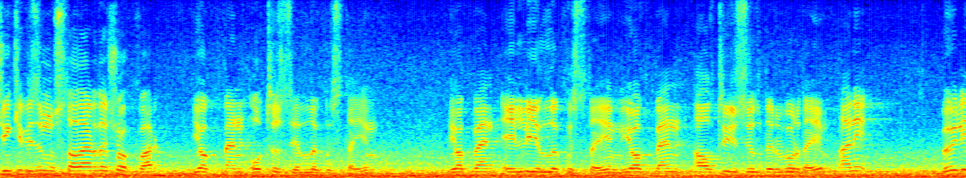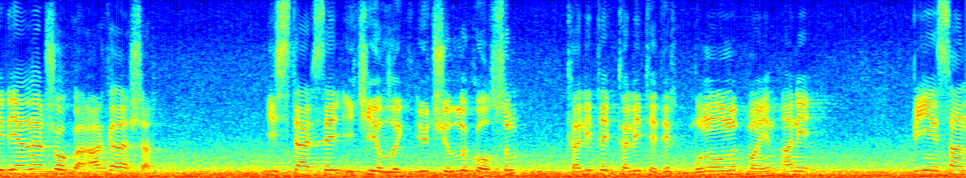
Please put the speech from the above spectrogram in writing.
Çünkü bizim ustalarda çok var. Yok ben 30 yıllık ustayım. Yok ben 50 yıllık ustayım. Yok ben 600 yıldır buradayım. Hani böyle diyenler çok var arkadaşlar. İsterse 2 yıllık, 3 yıllık olsun. Kalite kalitedir. Bunu unutmayın. Hani bir insan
